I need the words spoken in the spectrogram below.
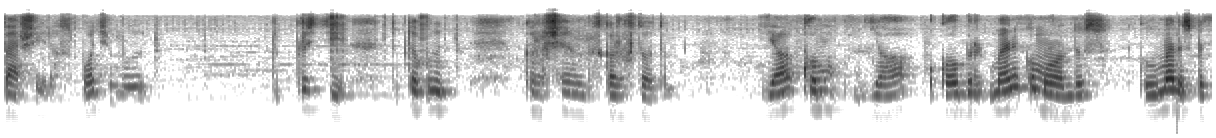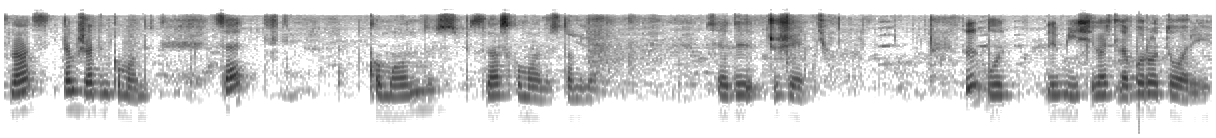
перший раз, потім будуть прості. Тобто будуть, коротше, скажу, що там. Я ком. Я коло бр- мене командос, коло мене спецназ, і там ще один командос. Це командос, спецназ командос там є. Серед чужинців. Тут буде навіть лабораторії.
